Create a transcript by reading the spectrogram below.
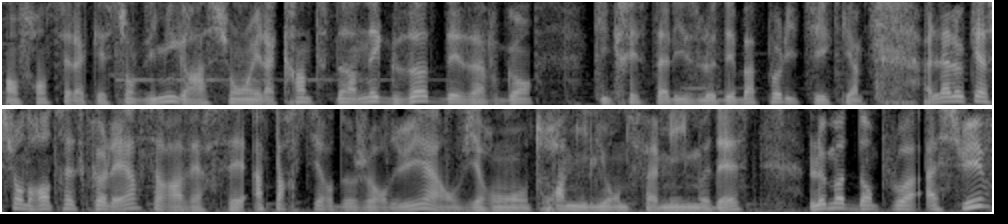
En France, c'est la question de l'immigration et la crainte d'un exode des Afghans qui cristallise le débat politique. L'allocation de rentrée scolaire sera versée à partir d'aujourd'hui à environ 3 millions de familles modestes. Le mode d'emploi à suivre,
